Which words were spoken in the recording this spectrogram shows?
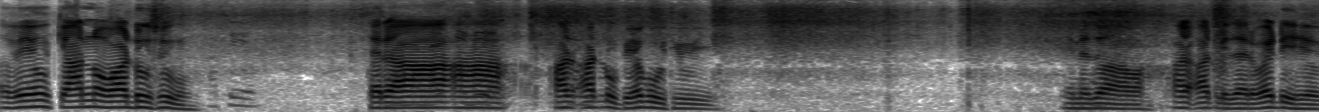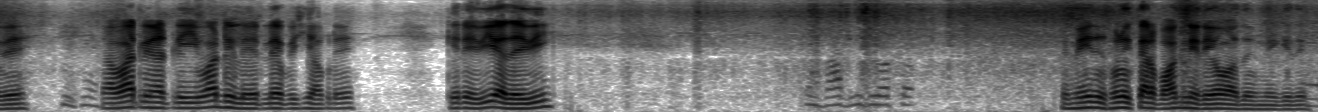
હવે હું ક્યારનો વાઢું છું? ત્યારે આ આટલું ભેગું થયું. એને જો આટલી તારે વાઢી છે હવે. આ વાટલી આટલી વાઢી લે એટલે પછી આપણે ઘરે વ્યાજ આવી. મેં કીધું થોડીક તારા ભાગની રહેવા દઉં મેં કીધું. ને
